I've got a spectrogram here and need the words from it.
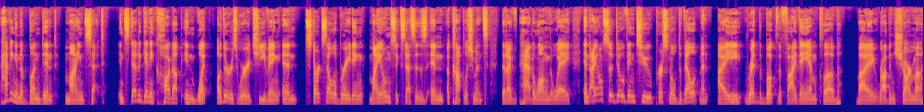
having an abundant mindset instead of getting caught up in what others were achieving and start celebrating my own successes and accomplishments that I've had along the way. And I also dove into personal development. I mm. read the book, The 5 a.m. Club by Robin Sharma,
